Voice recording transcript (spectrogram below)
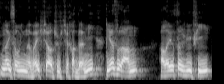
No i są inne wejścia, oczywiście HDMI. Jest LAN, ale jest też Wi-Fi.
